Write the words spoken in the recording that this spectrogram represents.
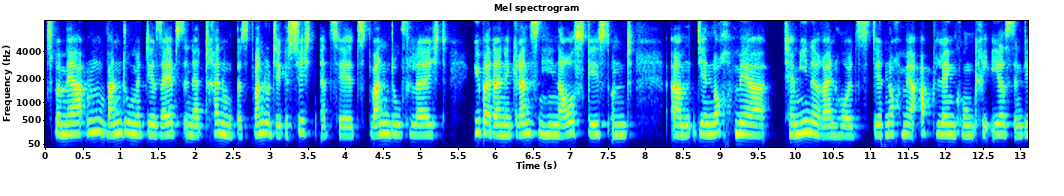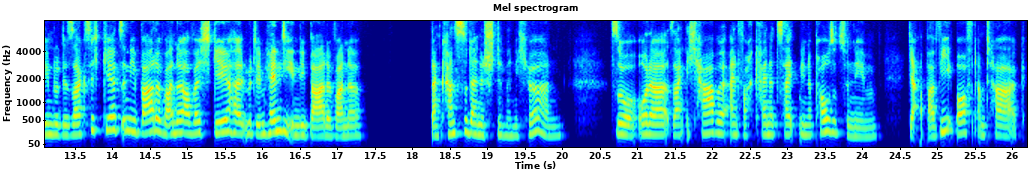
zu bemerken, wann du mit dir selbst in der Trennung bist, wann du dir Geschichten erzählst, wann du vielleicht über deine Grenzen hinausgehst und, ähm, dir noch mehr Termine reinholst, dir noch mehr Ablenkung kreierst, indem du dir sagst: „Ich gehe jetzt in die Badewanne, aber ich gehe halt mit dem Handy in die Badewanne.“ Dann kannst du deine Stimme nicht hören. So, oder sagen: „Ich habe einfach keine Zeit, mir eine Pause zu nehmen.“ Ja, aber wie oft am Tag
